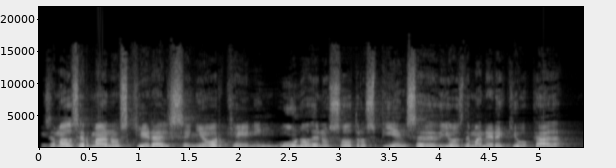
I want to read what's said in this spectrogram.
Mis amados hermanos, quiera el Señor que ninguno de nosotros piense de Dios de manera equivocada.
